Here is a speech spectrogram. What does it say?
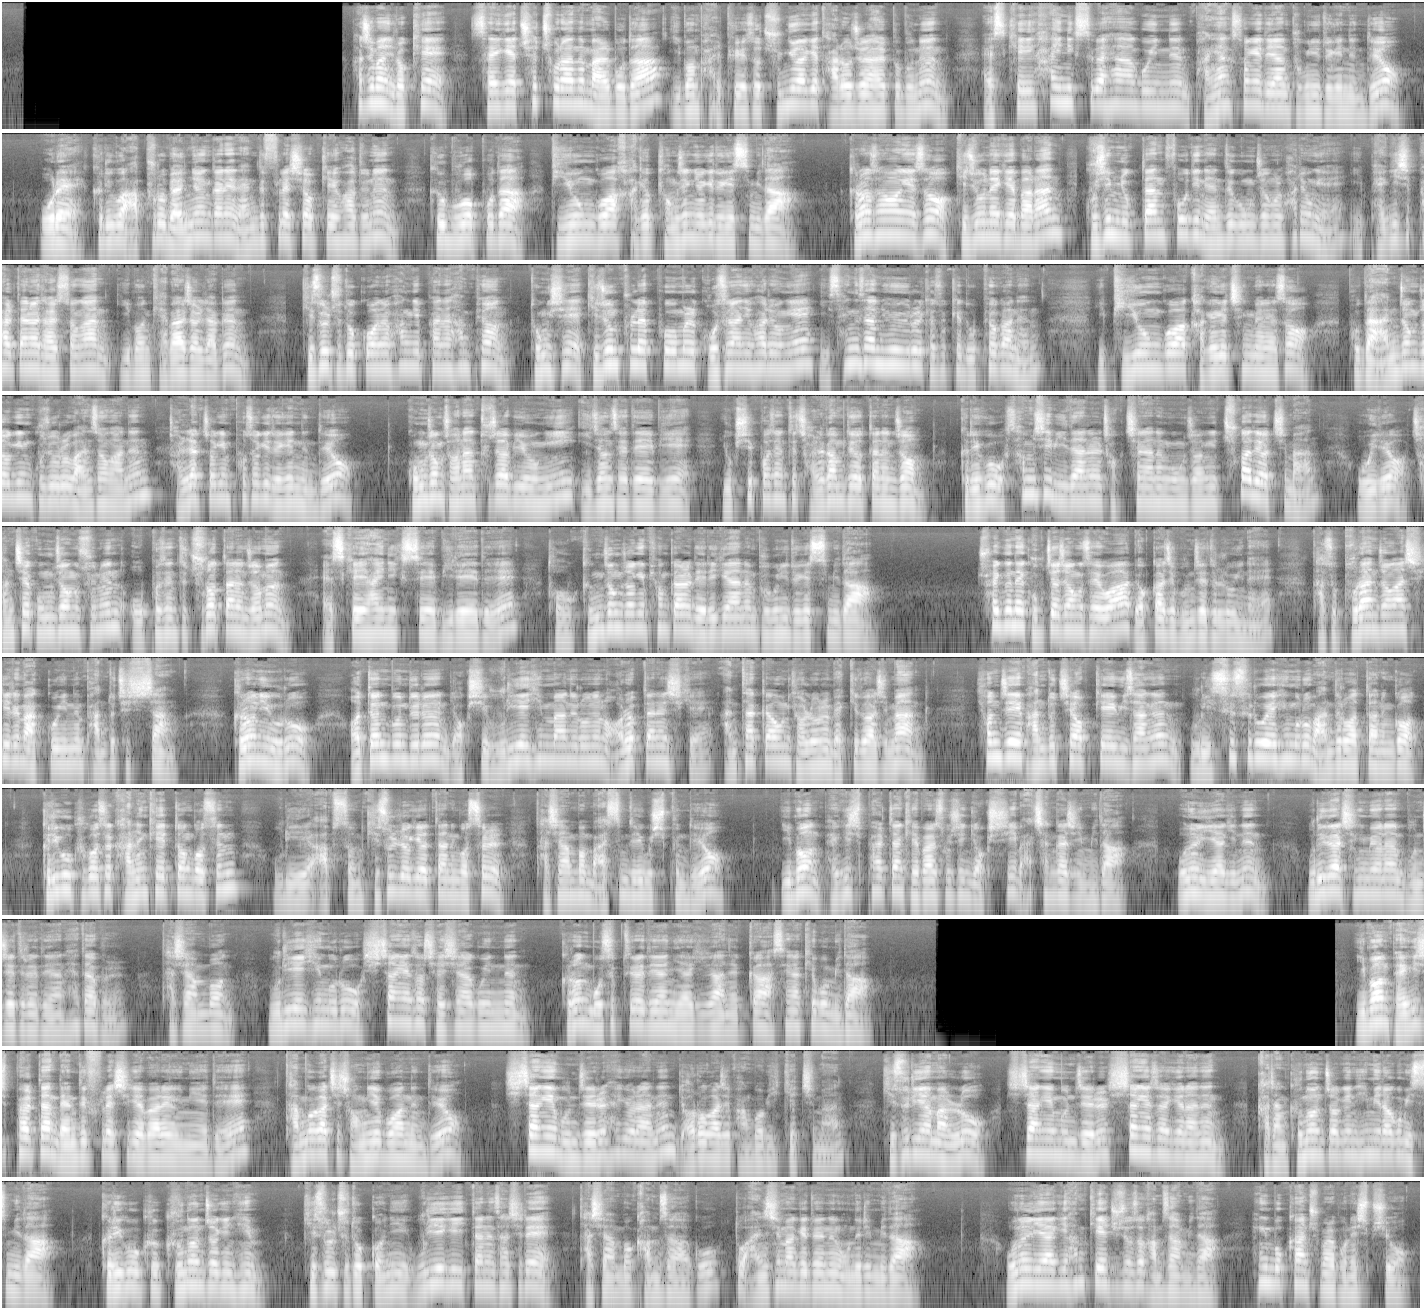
하지만 이렇게 세계 최초라는 말보다 이번 발표에서 중요하게 다뤄줘야 할 부분은 SK 하이닉스가 향하고 있는 방향성에 대한 부분이 되겠는데요. 올해 그리고 앞으로 몇 년간의 랜드 플래시 업계의 화두는 그 무엇보다 비용과 가격 경쟁력이 되겠습니다. 그런 상황에서 기존에 개발한 96단 4D 낸드 공정을 활용해 128단을 달성한 이번 개발 전략은 기술 주도권을 확립하는 한편 동시에 기존 플랫폼을 고스란히 활용해 이 생산 효율을 계속해 높여가는 이 비용과 가격의 측면에서 보다 안정적인 구조를 완성하는 전략적인 포석이 되겠는데요. 공정 전환 투자 비용이 이전 세대에 비해 60% 절감되었다는 점, 그리고 32단을 적층하는 공정이 추가되었지만 오히려 전체 공정 수는 5% 줄었다는 점은 SK 하이닉스의 미래에 대해 더욱 긍정적인 평가를 내리게 하는 부분이 되겠습니다. 최근의 국제 정세와 몇 가지 문제들로 인해 다소 불안정한 시기를 맞고 있는 반도체 시장. 그런 이유로 어떤 분들은 역시 우리의 힘만으로는 어렵다는 식의 안타까운 결론을 맺기도 하지만 현재의 반도체 업계의 위상은 우리 스스로의 힘으로 만들어 왔다는 것, 그리고 그것을 가능케 했던 것은 우리의 앞선 기술력이었다는 것을 다시 한번 말씀드리고 싶은데요. 이번 128단 개발 소식 역시 마찬가지입니다. 오늘 이야기는 우리가 직면한 문제들에 대한 해답을 다시 한번 우리의 힘으로 시장에서 제시하고 있는 그런 모습들에 대한 이야기가 아닐까 생각해 봅니다. 이번 128단 낸드 플래시 개발의 의미에 대해 다음과 같이 정리해 보았는데요. 시장의 문제를 해결하는 여러 가지 방법이 있겠지만 기술이야말로 시장의 문제를 시장에서 해결하는 가장 근원적인 힘이라고 믿습니다. 그리고 그 근원적인 힘, 기술 주도권이 우리에게 있다는 사실에 다시 한번 감사하고 또 안심하게 되는 오늘입니다. 오늘 이야기 함께 해주셔서 감사합니다. 행복한 주말 보내십시오.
